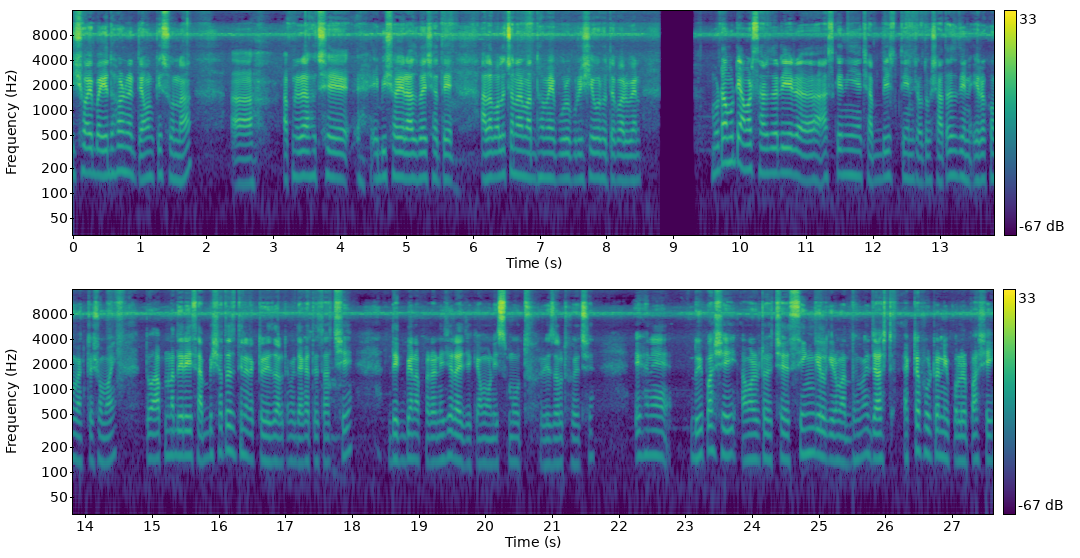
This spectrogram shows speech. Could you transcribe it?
বিষয় বা এ ধরনের তেমন কিছু না। আপনারা হচ্ছে, এই বিষয়ে রাজভাইয়ের সাথে আলাপ আলোচনার মাধ্যমে পুরোপুরি শিওর হতে পারবেন। মোটামুটি আমার সার্জারির আজকে নিয়ে ছাব্বিশ দিন অথবা সাতাশ দিন এরকম একটা সময়। তো আপনাদের এই ছাব্বিশ, সাতাশ দিনের একটা রেজাল্ট আমি দেখাতে চাচ্ছি। দেখবেন আপনারা নিজেরাই যে কেমন স্মুথ রেজাল্ট হয়েছে। এখানে দুই পাশেই আমার ওটা হচ্ছে সিঙ্গেল গির মাধ্যমে জাস্ট একটা ফুটা নিপলের পাশেই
